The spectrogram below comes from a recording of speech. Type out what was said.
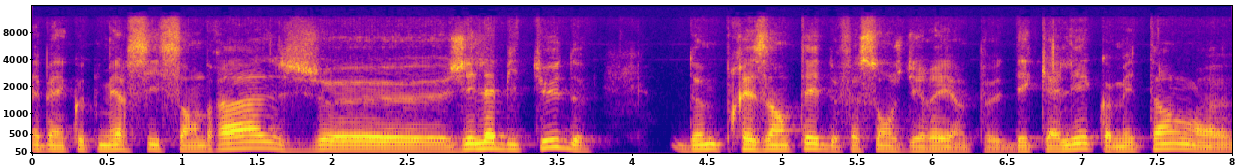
Eh bien écoute, merci Sandra. J'ai l'habitude de me présenter de façon, je dirais, un peu décalée comme étant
